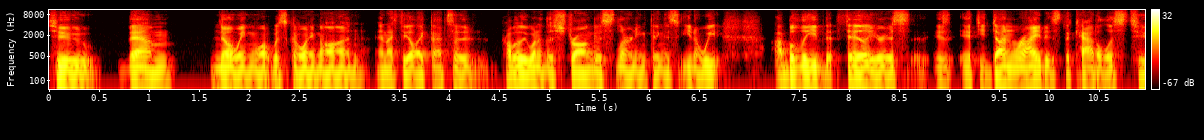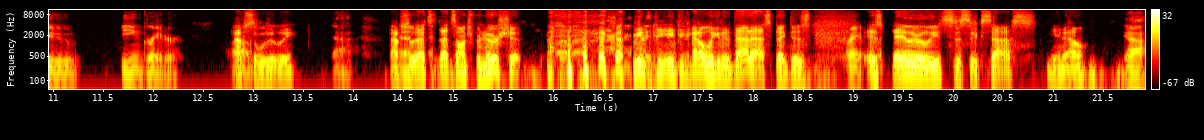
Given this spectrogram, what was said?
to them knowing what was going on. And I feel like that's a probably one of the strongest learning things. You know, we I believe that failure is is if you done right is the catalyst to being greater. Um, Absolutely. Um, yeah absolutely. That's that's entrepreneurship. I mean if you, if you kind of look at it that aspect is right. as failure leads to success you know? Yeah.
